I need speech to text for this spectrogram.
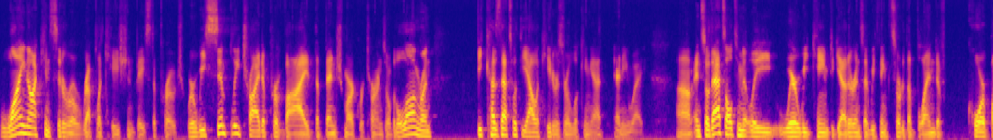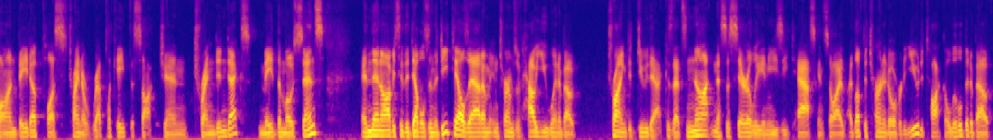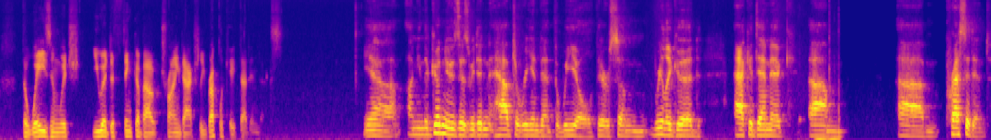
why not consider a replication based approach where we simply try to provide the benchmark returns over the long run because that's what the allocators are looking at anyway. Um, and so that's ultimately where we came together and said we think sort of the blend of core bond beta plus trying to replicate the SocGen trend index made the most sense. And then obviously the devil's in the details, Adam, in terms of how you went about trying to do that because that's not necessarily an easy task. And so I, would love to turn it over to you to talk a little bit about the ways in which you had to think about trying to actually replicate that index. Yeah, I mean, the good news is we didn't have to reinvent the wheel. There's some really good academic um, um, precedent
